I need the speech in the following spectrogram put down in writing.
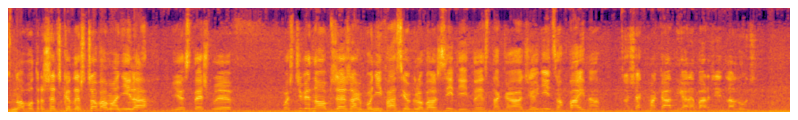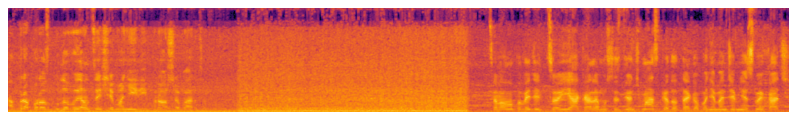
Znowu troszeczkę deszczowa Manila. Jesteśmy właściwie na obrzeżach Bonifacio Global City. To jest taka dzielnica fajna. Coś jak Makati, ale bardziej dla ludzi. A propos rozbudowującej się Manili, proszę bardzo. Chcę wam opowiedzieć co i jak, ale muszę zdjąć maskę do tego, bo nie będzie mnie słychać.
